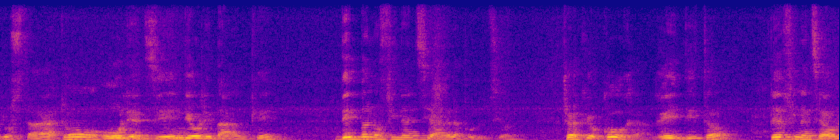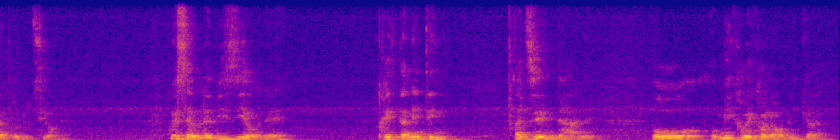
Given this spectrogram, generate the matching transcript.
lo Stato o le aziende o le banche debbano finanziare la produzione cioè che occorra reddito per finanziare una produzione. Questa è una visione prettamente aziendale o, o microeconomica,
